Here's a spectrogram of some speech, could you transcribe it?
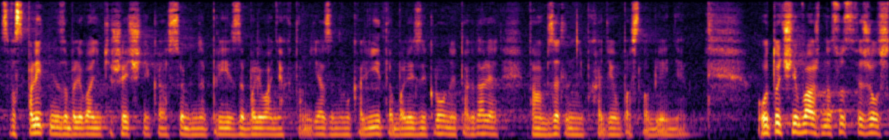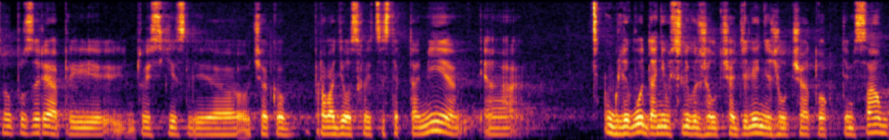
с воспалительными заболеваниями кишечника, особенно при заболеваниях там, язвенного колита, болезни крона и так далее, там обязательно необходимо послабление. Вот очень важно отсутствие желчного пузыря, при, то есть если у человека проводилась холецистектомия, э, Углеводы, они усиливают желчеотделение, желчеоток, тем самым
